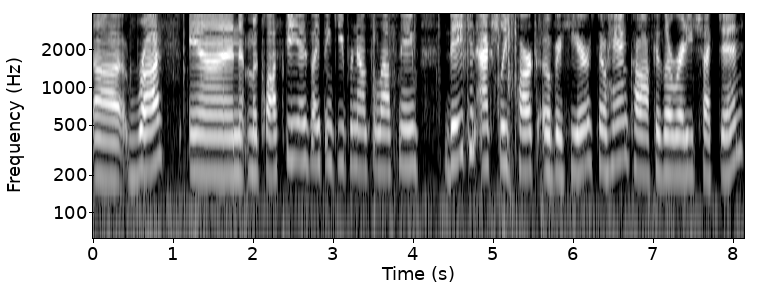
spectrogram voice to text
uh, Russ, and McCloskey, as I think you pronounce the last name, they can actually park over here. So Hancock is already checked in.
